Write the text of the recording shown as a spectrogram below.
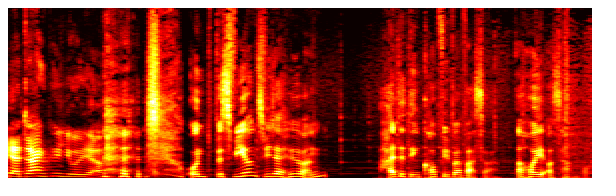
Ja, danke, Julia. und bis wir uns wieder hören, haltet den Kopf über Wasser. Ahoi aus Hamburg.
